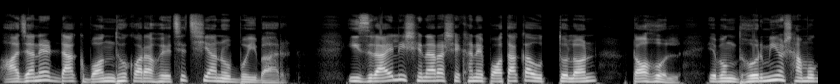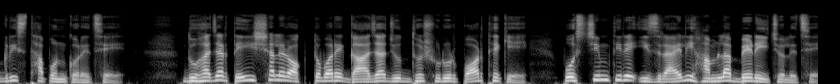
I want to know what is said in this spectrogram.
আজানের ডাক বন্ধ করা হয়েছে ছিয়ানব্বই বার। ইসরায়েলি সেনারা সেখানে পতাকা উত্তোলন, টহল এবং ধর্মীয় সামগ্রী স্থাপন করেছে। দু হাজার তেইশ সালের অক্টোবরে গাজা যুদ্ধ শুরুর পর থেকে পশ্চিম তীরে ইসরায়েলি হামলা বেড়েই চলেছে।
